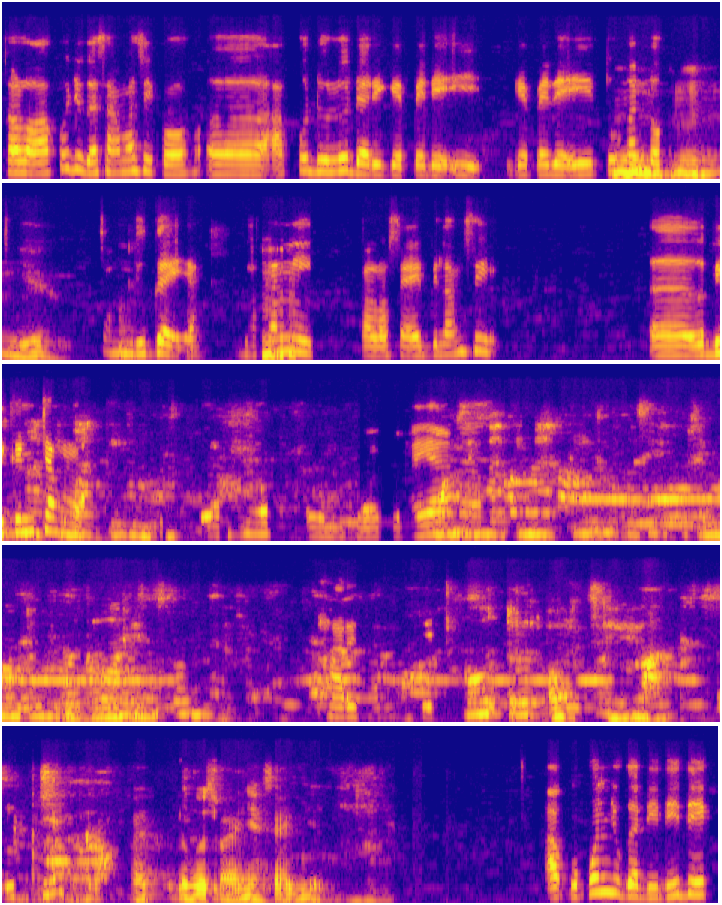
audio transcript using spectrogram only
kalau aku juga sama sih kok. Uh, aku dulu dari GPDI. GPDI itu kan hmm, dokter hmm, yeah. juga ya. Bahkan hmm. nih kalau saya bilang sih uh, lebih kencang lah. Pelayanan. Hari Tunggu suaranya saya Aku pun juga dididik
